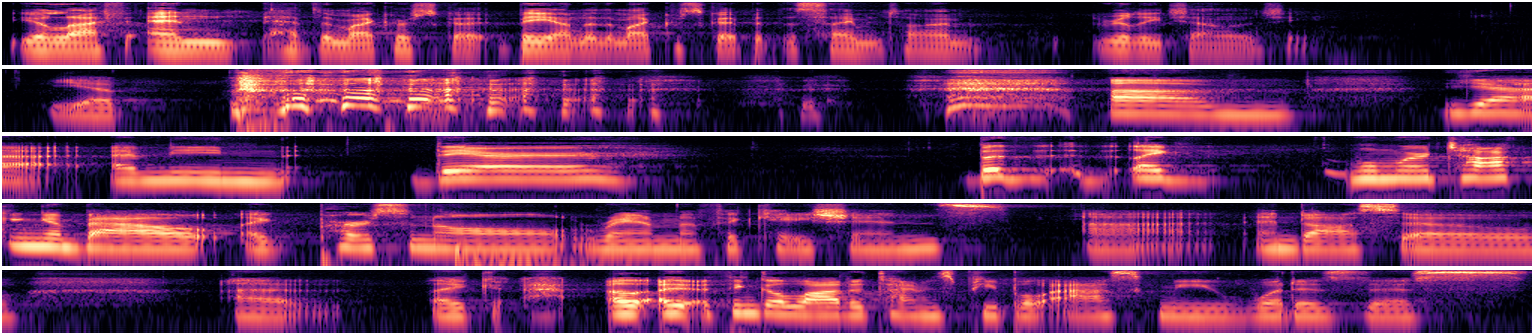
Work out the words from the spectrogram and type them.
your life and have the microscope, be under the microscope at the same time. Really challenging. Yep. um, yeah, I mean, there, but like when we're talking about like personal ramifications uh, and also uh, like I think a lot of times people ask me, what is this?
